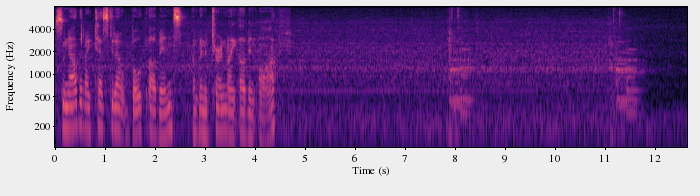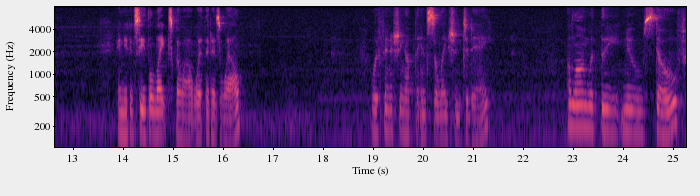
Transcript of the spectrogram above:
So now that I tested out both ovens, I'm going to turn my oven off. And you can see the lights go out with it as well. We're finishing up the installation today. Along with the new stove,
